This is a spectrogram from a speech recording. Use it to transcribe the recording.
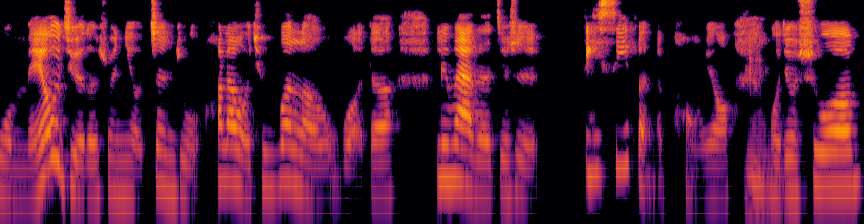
我没有觉得说你有镇住。后来我去问了我的另外的就是 DC 粉的朋友，嗯，我就说，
